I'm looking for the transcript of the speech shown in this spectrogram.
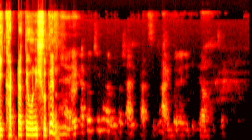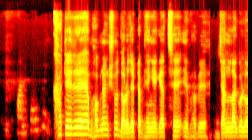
এই খাটটাতে উনি শুতেন? হ্যাঁ খাটের ভগ্নাংশ দরজাটা ভেঙে গেছে এভাবে জানলাগুলো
